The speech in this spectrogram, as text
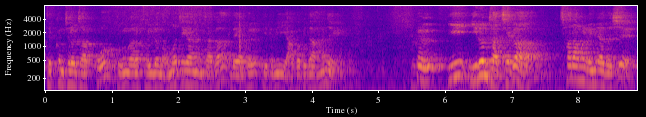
뒤꿈치를 잡고 누군가를 걸려 넘어지게 하는 자가 내 아들 이름이 야곱이다 하는 얘기입니다. 그, 이 이름 자체가 사람을 의미하듯이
